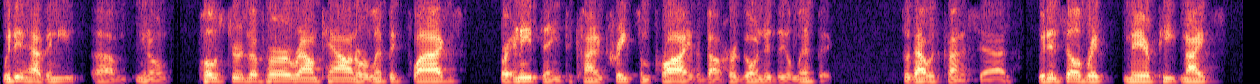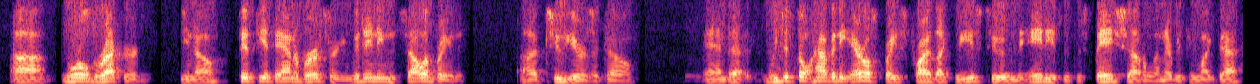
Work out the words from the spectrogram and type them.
we didn't have any, um, you know, posters of her around town or Olympic flags or anything to kind of create some pride about her going to the Olympics. So that was kind of sad. We didn't celebrate Mayor Pete Knight's uh, world record, you know, 50th anniversary. We didn't even celebrate it uh, two years ago. And uh, we just don't have any aerospace pride like we used to in the 80s with the space shuttle and everything like that.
